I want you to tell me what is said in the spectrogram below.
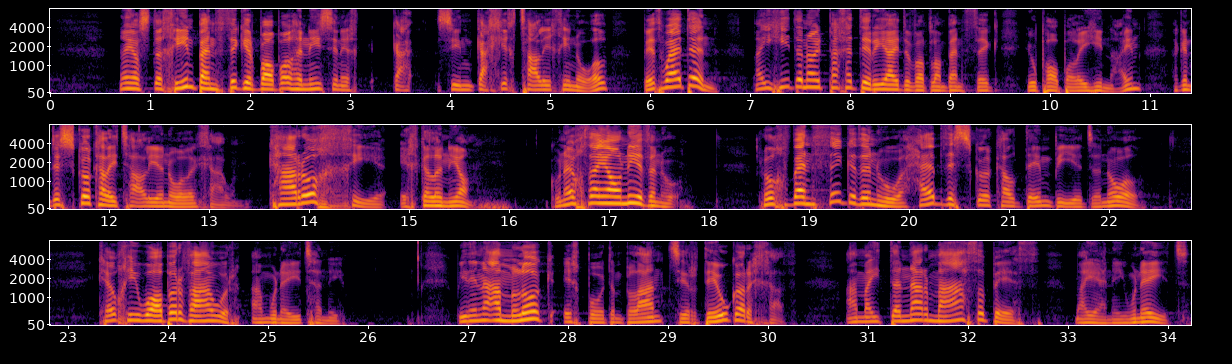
Neu os ydych chi'n benthyg i'r bobl hynny sy'n eich ga sy'n gallu'ch talu chi nôl, beth wedyn? Mae hyd yn oed pechaduriaid y fodlon benthyg yw pobl ei hunain ac yn disgwyl cael eu talu yn ôl yn llawn. Carwch chi eich gylynion. Gwnewch ddaioni iddyn nhw. Rhowch fenthyg iddyn nhw heb ddisgwyl cael dim byd yn ôl. Cewch chi wobr fawr am wneud hynny. Bydd hi'n amlwg eich bod yn blant i'r Dyw goruchaf, a mae dyna'r math o beth mae e'n ei wneud.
